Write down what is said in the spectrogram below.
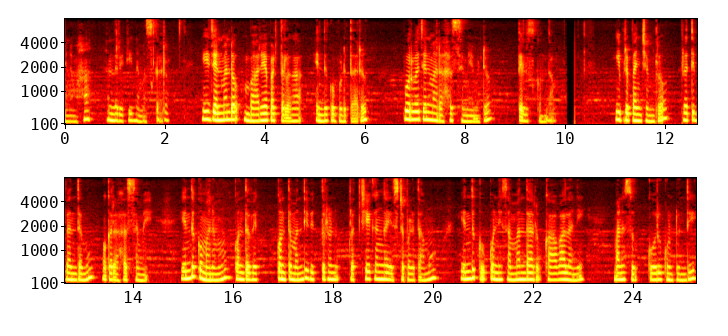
నమ. అందరికీ నమస్కారం. ఈ జన్మలో భార్యాభర్తలుగా ఎందుకు పుడతారు? పూర్వజన్మ రహస్యం ఏమిటో తెలుసుకుందాం. ఈ ప్రపంచంలో ప్రతిబంధము ఒక రహస్యమే. ఎందుకు మనము కొంత వ్యక్తి కొంతమంది వ్యక్తులను ప్రత్యేకంగా ఇష్టపడతాము. ఎందుకు? కొన్ని సంబంధాలు కావాలని మనసు కోరుకుంటుంది.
